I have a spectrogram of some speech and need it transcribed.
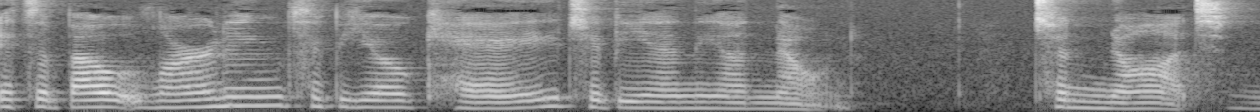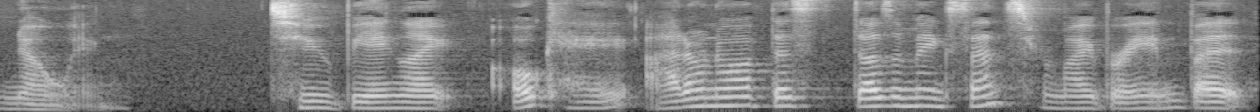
it's about learning to be okay to be in the unknown, to not knowing to being like, okay, I don't know if this doesn't make sense for my brain, but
